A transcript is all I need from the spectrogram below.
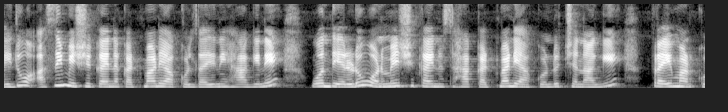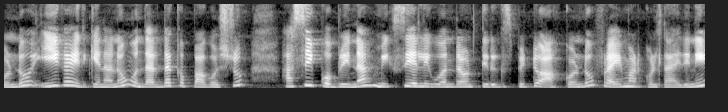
ಐದು ಹಸಿ ಮೆಣಸಿನ್ಕಾಯಿನ ಕಟ್ ಮಾಡಿ ಹಾಕ್ಕೊಳ್ತಾ ಇದ್ದೀನಿ. ಹಾಗೆಯೇ ಒಂದು ಎರಡು ಒಣಮೆಣಸಿನ್ಕಾಯಿನೂ ಸಹ ಕಟ್ ಮಾಡಿ ಹಾಕ್ಕೊಂಡು ಚೆನ್ನಾಗಿ ಫ್ರೈ ಮಾಡಿಕೊಂಡು ಈಗ ಇದಕ್ಕೆ ನಾನು ಒಂದು ಅರ್ಧ ಕಪ್ ಆಗೋಷ್ಟು ಹಸಿ ಕೊಬ್ಬರಿನ ಮಿಕ್ಸಿಯಲ್ಲಿ ಒಂದು ರೌಂಡ್ ತಿರುಗಿಸ್ಬಿಟ್ಟು ಹಾಕ್ಕೊಂಡು ಫ್ರೈ ಮಾಡ್ಕೊಳ್ತಾ ಇದ್ದೀನಿ.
